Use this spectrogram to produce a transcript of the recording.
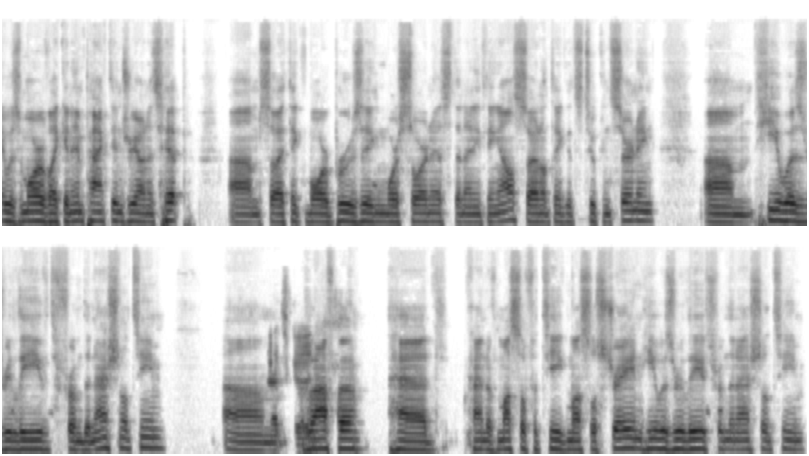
it was more of like an impact injury on his hip. Um, so I think more bruising, more soreness than anything else. So I don't think it's too concerning. Um, he was relieved from the national team. Um, That's good. Rafa had kind of muscle fatigue, muscle strain. He was relieved from the national team.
